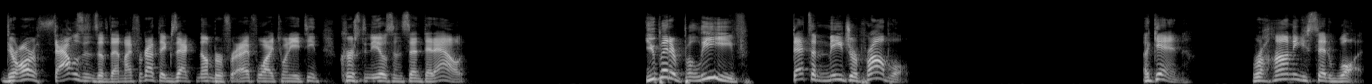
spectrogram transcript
there are thousands of them. I forgot the exact number for FY 2018. Kirstjen Nielsen sent that out. You better believe that's a major problem. Again, Rouhani said what?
